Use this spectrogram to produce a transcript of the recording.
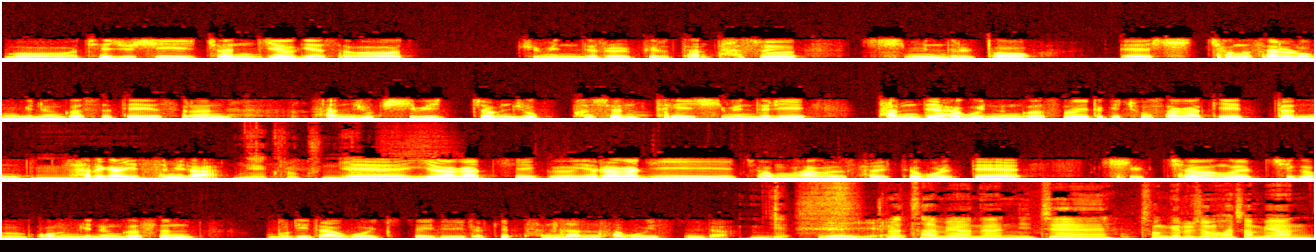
뭐 제주시 전 지역에서 주민들을 비롯한 다수 시민들도 예, 시청사를 옮기는 것에 대해서는 한 62.6%의 시민들이 반대하고 있는 것으로 이렇게 조사가 됐던 음. 사례가 있습니다. 예, 그렇군요. 예, 이와 같이 그 여러 가지 정황을 살펴볼 때 실청을 지금 옮기는 것은 무리라고 저희들이 이렇게 판단을 하고 있습니다. 예. 예, 예. 그렇다면은 이제 전개를 좀 하자면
